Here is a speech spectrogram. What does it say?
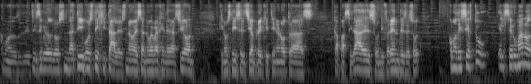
como los nativos digitales, ¿no? Esa nueva generación que nos dicen siempre que tienen otras capacidades, son diferentes. Eso. Como decías tú, el ser humano,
